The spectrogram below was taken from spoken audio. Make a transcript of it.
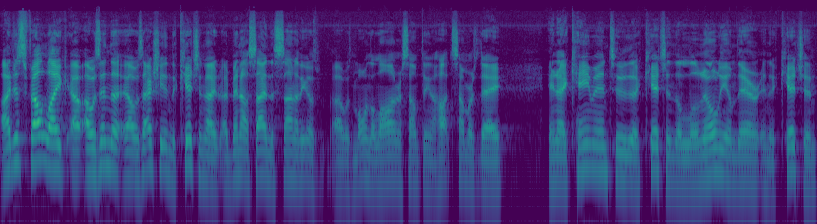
I just felt like I was in the, I was actually in the kitchen. I, had been outside in the sun. I think I was, I was mowing the lawn or something, a hot summer's day. And I came into the kitchen, the linoleum there in the kitchen,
